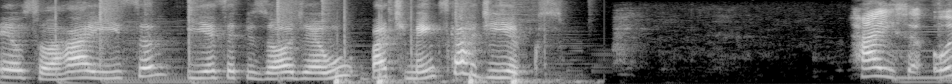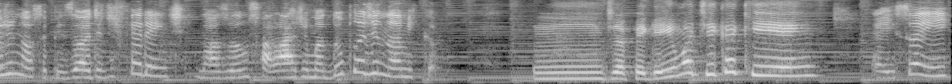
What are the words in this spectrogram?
Eu sou a Raíssa e esse episódio é o Batimentos Cardíacos. Raíssa, hoje o nosso episódio é diferente. Nós vamos falar de uma dupla dinâmica. Hum, já peguei uma dica aqui, hein? É isso aí.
